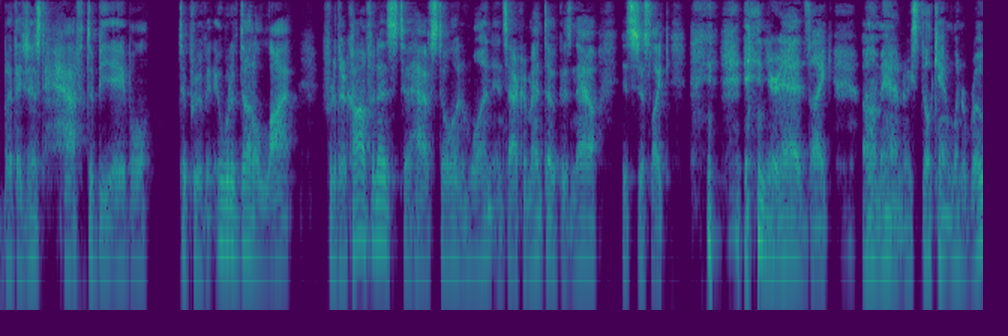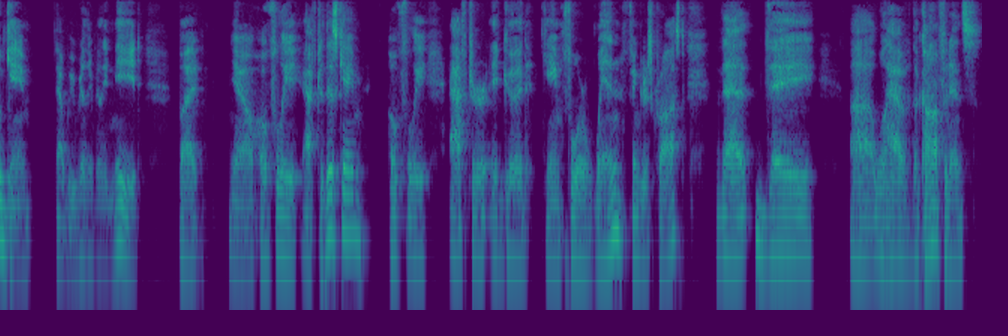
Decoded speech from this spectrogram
but they just have to be able to prove it. It would have done a lot for their confidence to have stolen one in Sacramento because now it's just like in your heads, like, oh man, we still can't win a road game that we really, really need. But, you know, hopefully after this game, hopefully after a good game four win, fingers crossed, that they uh, will have the confidence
